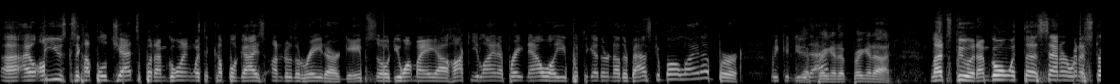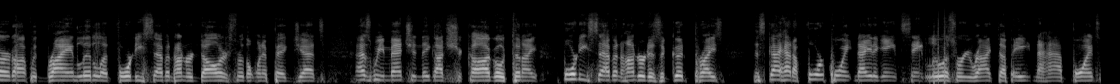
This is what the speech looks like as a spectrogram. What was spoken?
uh, I'll, use a couple Jets, but I'm going with a couple guys under the radar, Gabe. So do you want my uh, hockey lineup right now while you put together another basketball lineup, or we can do Yeah, that? bring it up, bring it on. Let's do it. I'm going with the center. We're going to start off with Bryan Little at $4,700 for the Winnipeg Jets. As we mentioned, they got Chicago tonight. 4700 is a good price. This guy had a four point night against St. Louis where he racked up eight and a half points.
